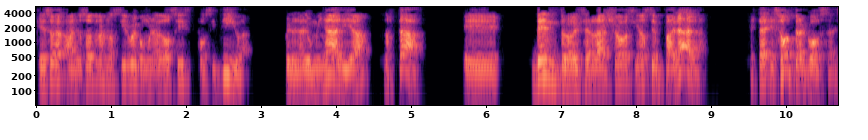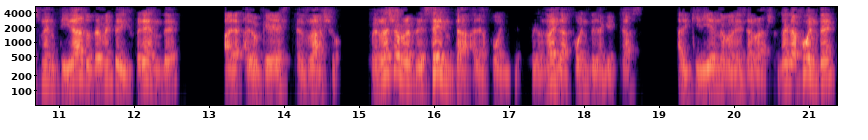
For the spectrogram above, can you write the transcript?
eso a nosotros nos sirve como una dosis positiva, pero la luminaria no está eh, dentro de ese rayo, sino separada. Es otra cosa, es una entidad totalmente diferente a, lo que es el rayo. El rayo representa a la fuente, pero no es la fuente la que estás adquiriendo con ese rayo. Entonces la fuente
